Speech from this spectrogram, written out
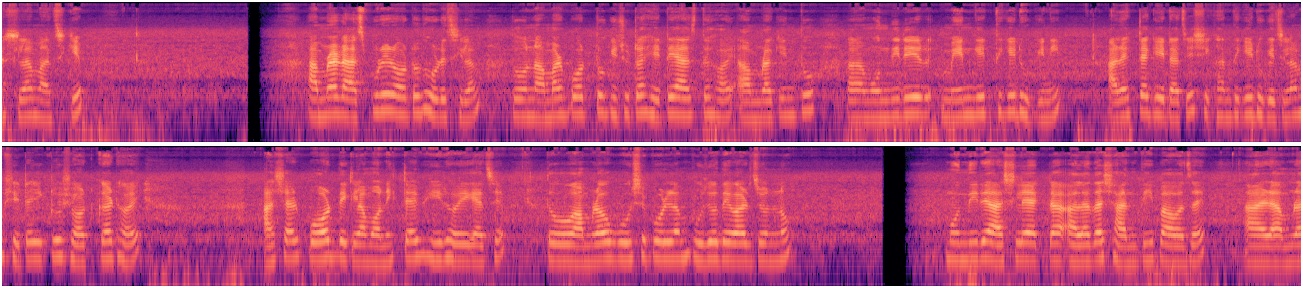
আসলাম আজকে। আমরা রাজপুরের অটো ধরেছিলাম। তো নামার পর তো কিছুটা হেঁটে আসতে হয়। আমরা কিন্তু মন্দিরের মেন গেট থেকে ঢুকিনি। আরেকটা গেট আছে, সেখান থেকেই ঢুকেছিলাম। সেটা একটু শর্টকাট হয়। আসার পর দেখলাম অনেকটাই ভিড় হয়ে গেছে। তো আমরাও বসে পড়লাম পুজো দেওয়ার জন্য। মন্দিরে আসলে একটা আলাদা শান্তি পাওয়া যায়। আর আমরা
